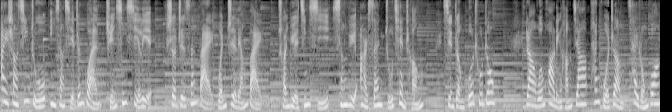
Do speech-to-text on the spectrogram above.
爱上新竹印象写真馆全新系列，设置三百，文治两百，穿越今昔，相遇二三竹堑城，现正播出中。让文化领航家潘国正、蔡荣光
